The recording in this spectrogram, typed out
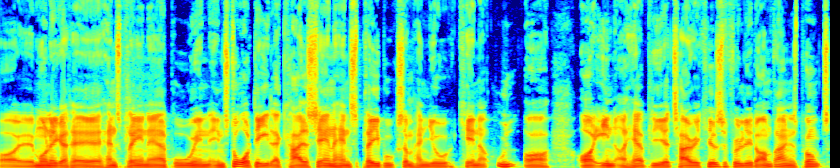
Og øh, Monika, at øh, hans plan er at bruge en, en stor del af Kyle Shanahans playbook, som han jo kender ud og, og ind. Og her bliver Tyreek Hill selvfølgelig et omdrejningspunkt,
